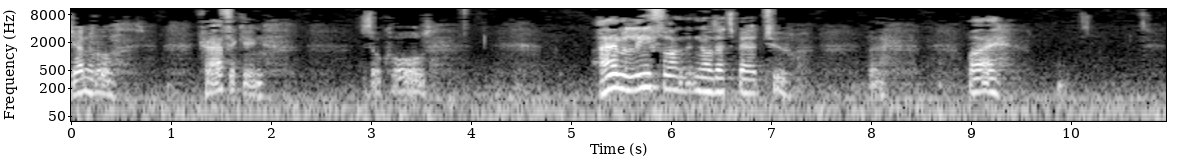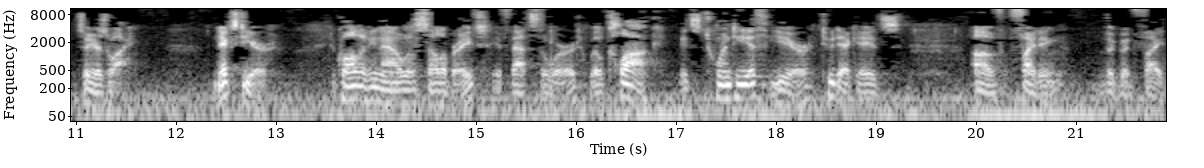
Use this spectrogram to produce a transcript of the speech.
genital trafficking so cold? I'm a leaf on. No, that's bad too. Uh, why? So here's why. Next year, Equality Now will celebrate, if that's the word, will clock its 20th year, two decades, of fighting the good fight,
